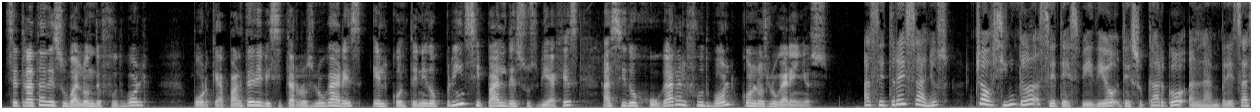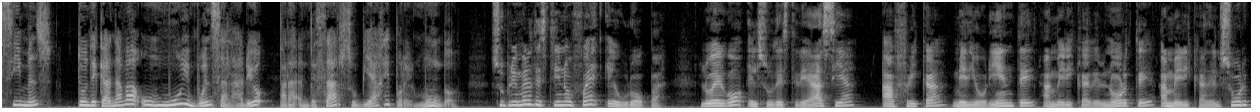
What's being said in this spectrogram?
Se trata de su balón de fútbol, porque aparte de visitar los lugares, el contenido principal de sus viajes ha sido jugar al fútbol con los lugareños. Hace tres años, Zhao Xingde se despidió de su cargo en la empresa Siemens, donde ganaba un muy buen salario para empezar su viaje por el mundo. Su primer destino fue Europa, luego el sudeste de Asia, África, Medio Oriente, América del Norte, América del Sur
